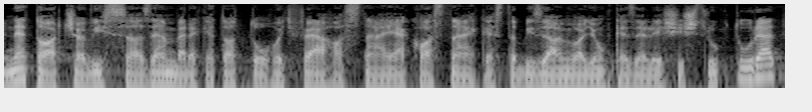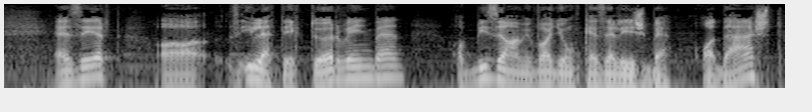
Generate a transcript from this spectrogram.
ne tartsa vissza az embereket attól, hogy felhasználják, használják ezt a bizalmi vagyonkezelési struktúrát, ezért az illeték törvényben a bizalmi vagyonkezelésbe adást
